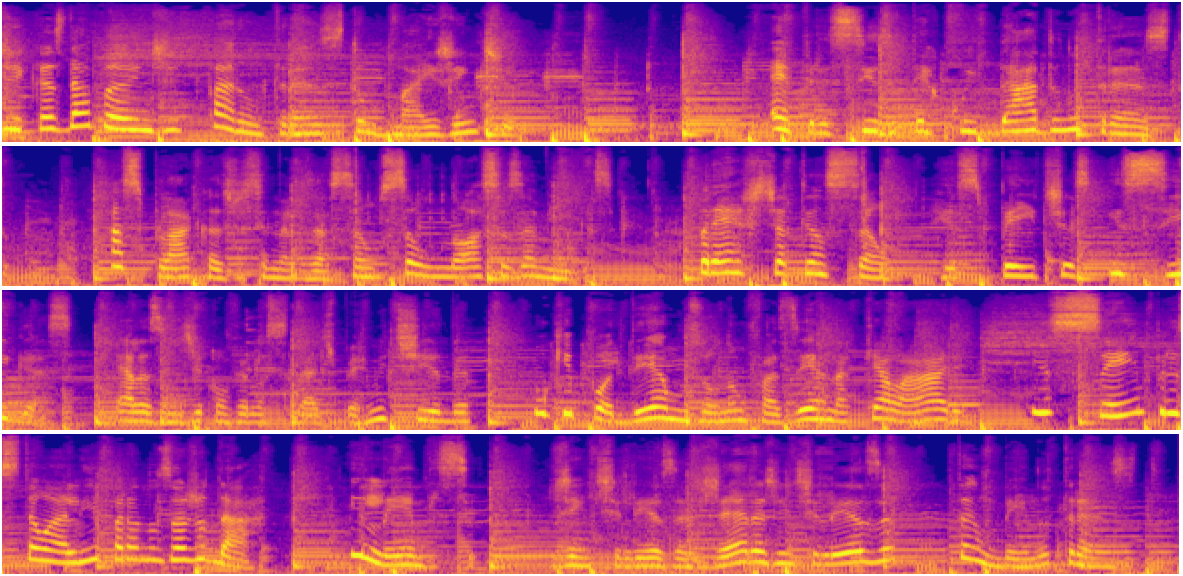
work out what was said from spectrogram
Dicas da Band para um trânsito mais gentil. É preciso ter cuidado no trânsito. As placas de sinalização são nossas amigas. Preste atenção, respeite-as e siga-as. Elas indicam velocidade permitida, o que podemos ou não fazer naquela área e sempre estão ali para nos ajudar. E lembre-se, gentileza gera gentileza também no trânsito.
